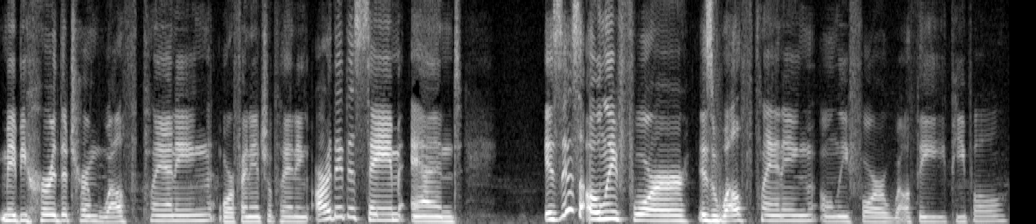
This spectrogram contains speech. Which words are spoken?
maybe heard the term wealth planning or financial planning. Are they the same? And is this only for, is wealth planning only for wealthy people?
